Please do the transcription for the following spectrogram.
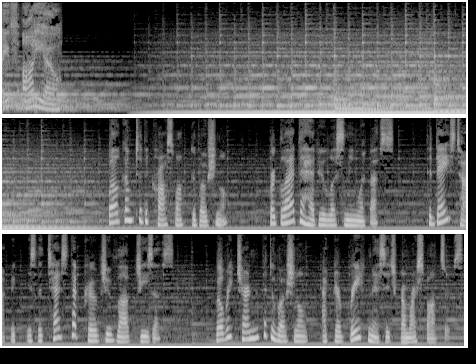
Life Audio. Welcome to the Crosswalk Devotional. We're glad to have you listening with us. Today's topic is the test that proves you love Jesus. We'll return with the devotional after a brief message from our sponsors.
